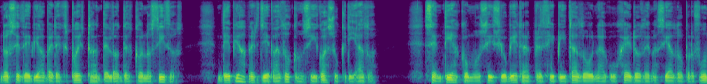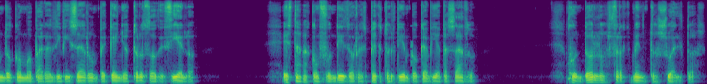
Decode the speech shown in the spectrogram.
No se debió haber expuesto ante los desconocidos, Debió haber llevado consigo a su criado. Sentía como si se hubiera precipitado un agujero demasiado profundo como para divisar un pequeño trozo de cielo. Estaba confundido respecto al tiempo que había pasado. Juntó los fragmentos sueltos.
